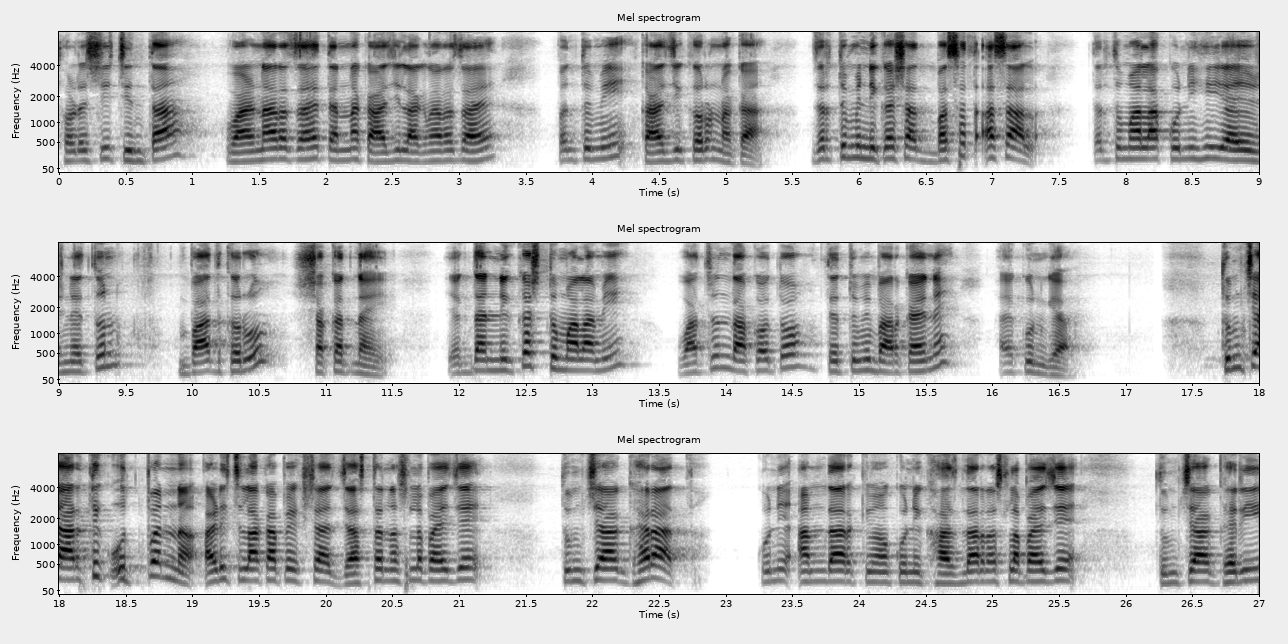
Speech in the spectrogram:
थोडीशी चिंता वाढणारच आहे त्यांना काळजी लागणारच आहे. पण तुम्ही काळजी करू नका. जर तुम्ही निकषात बसत असाल तर तुम्हाला कोणीही या योजनेतून बाद करू शकत नाही. एकदा निकष तुम्हाला मी वाचून दाखवतो ते तुम्ही बारकाईने ऐकून घ्या. तुमचे आर्थिक उत्पन्न अडीच लाखापेक्षा जास्त नसलं पाहिजे. तुमच्या घरात कुणी आमदार किंवा कुणी खासदार नसला पाहिजे. तुमच्या घरी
